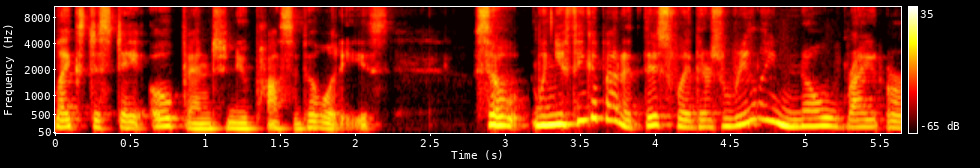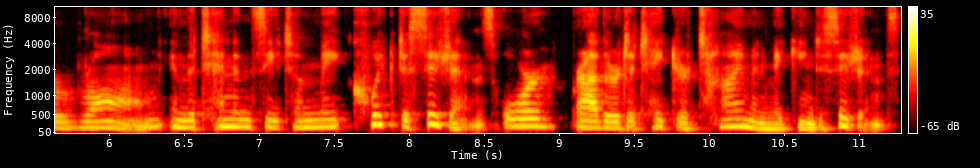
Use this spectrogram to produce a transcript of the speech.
likes to stay open to new possibilities. So, when you think about it this way, there's really no right or wrong in the tendency to make quick decisions, or rather to take your time in making decisions.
